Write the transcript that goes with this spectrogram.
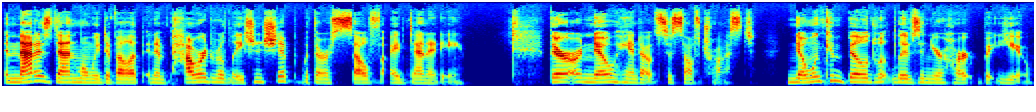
And that is done when we develop an empowered relationship with our self identity. There are no handouts to self trust. No one can build what lives in your heart but you.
